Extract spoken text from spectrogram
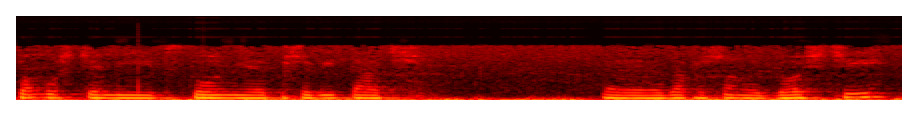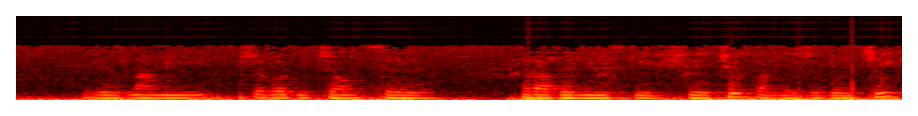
pomóżcie mi wspólnie przywitać zaproszonych gości. Jest z nami przewodniczący Rady Miejskiej w Świeciu, pan Jerzy Wójcik.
